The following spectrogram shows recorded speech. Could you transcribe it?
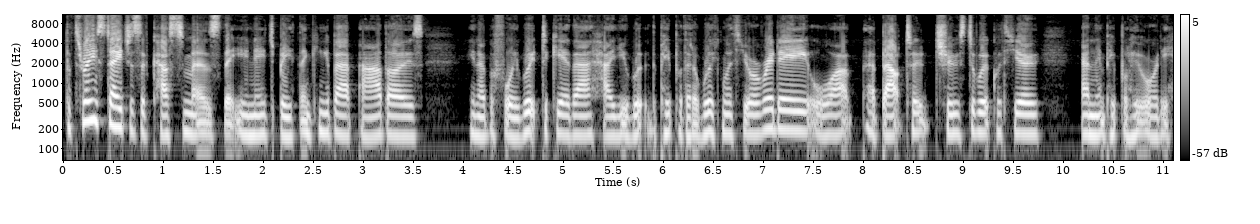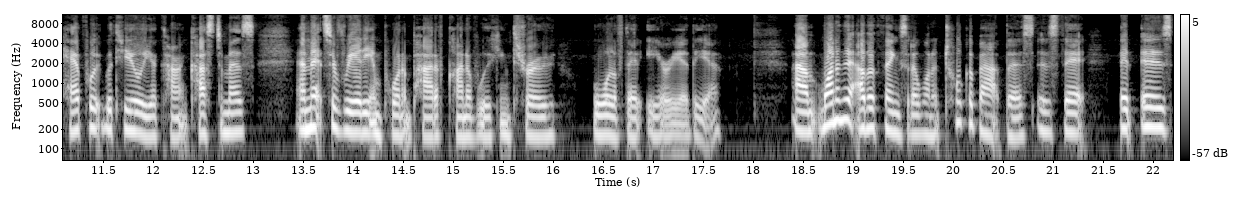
The three stages of customers that you need to be thinking about are those, you know, before we work together, how you work, the people that are working with you already or about to choose to work with you, and then people who already have worked with you or your current customers. And that's a really important part of kind of working through all of that area there. Um, one of the other things that I want to talk about this is that it is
